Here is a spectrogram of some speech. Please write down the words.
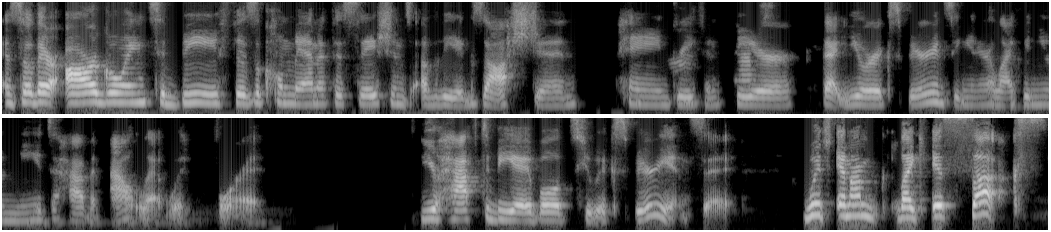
and so there are going to be physical manifestations of the exhaustion pain grief and fear that you're experiencing in your life and you need to have an outlet with for it. You have to be able to experience it which and i'm like it sucks.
